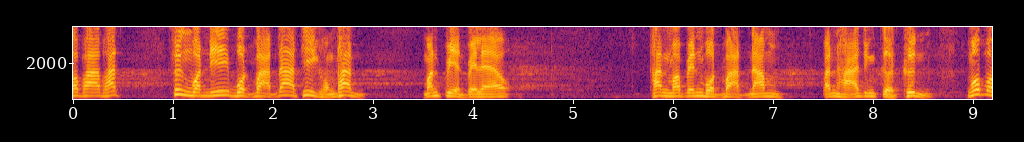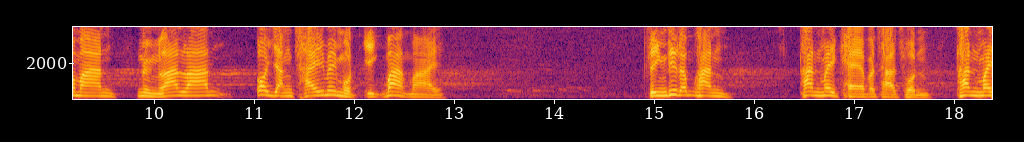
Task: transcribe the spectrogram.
สภาพัฒน์ซึ่งวันนี้บทบาทหน้าที่ของท่าน มันเปลี่ยนไปแล้ว ท่านมาเป็นบทบาทนำปัญหาจึงเกิดขึ้น งบประมาณหนึ่งล้านล้าน ก็ยังใช้ไม่หมดอีกมากมาย สิ่งที่สำคัญท่านไม่แคร์ประชาชน ท่านไม่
